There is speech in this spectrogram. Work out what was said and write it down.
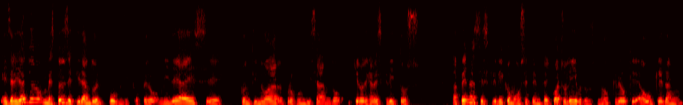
en realidad yo no me estoy retirando del público, pero mi idea es eh, continuar profundizando. Quiero dejar escritos, apenas escribí como 74 libros, ¿no? Creo que aún quedan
